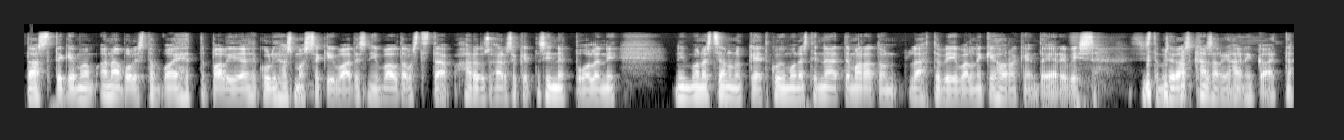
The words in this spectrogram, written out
taas tekemään anabolista vaihetta paljon. Ja kun lihasmassakin vaatisi niin valtavasti sitä harjoitusärsykettä sinne puolelle, niin, niin monesti sanonut, että kuin monesti näette maraton lähtöviivalla, niin kehorakentajia rivissä, siis tämmöisen raskaan sarjahainenkaan, että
